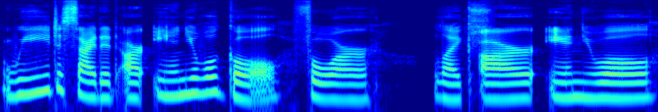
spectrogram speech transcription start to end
We decided our annual goal for like our annual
